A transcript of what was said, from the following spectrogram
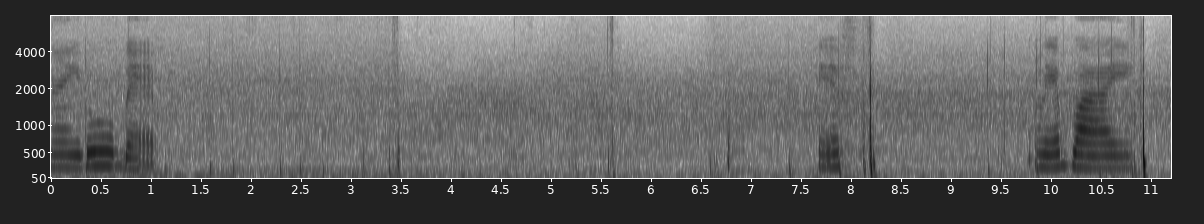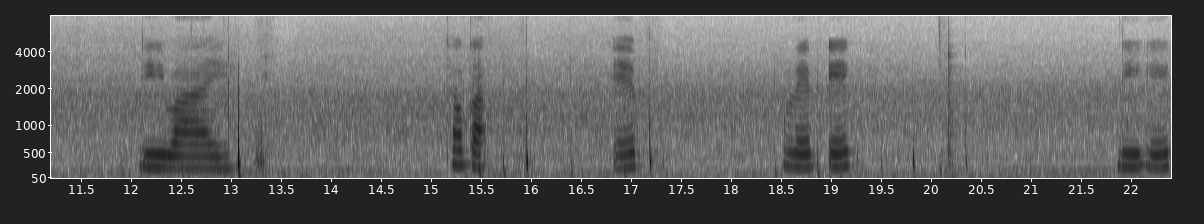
ในรูปแบบ f f y dy เท่ากับ f f x dx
